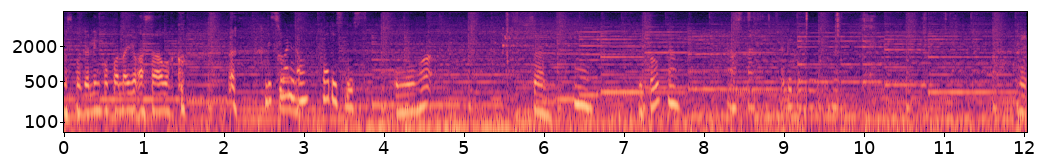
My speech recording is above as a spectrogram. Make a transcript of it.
Mas magaling pa pala yung asawa ko. This one oh. What is this? Oo nga. Saan? Hmm. Ko po. May,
